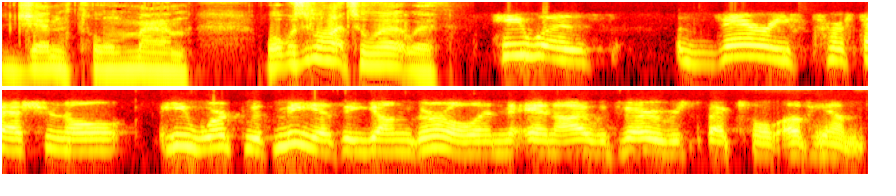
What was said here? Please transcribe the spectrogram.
gentle man. What was he like to work with? he was very professional. He worked with me as a young girl, and, and I was very respectful of him.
